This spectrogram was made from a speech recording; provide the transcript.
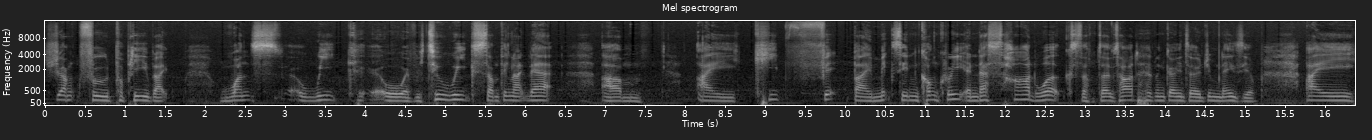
junk food probably like once a week or every two weeks, something like that. Um, I keep by mixing concrete, and that's hard work sometimes, harder than going to a gymnasium. I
